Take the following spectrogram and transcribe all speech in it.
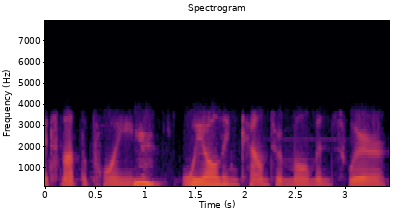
it's not the point. Hmm. We all encounter moments where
